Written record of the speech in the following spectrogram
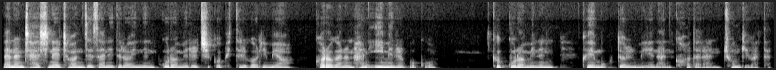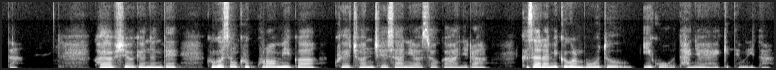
나는 자신의 전 재산이 들어있는 꾸러미를 쥐고 비틀거리며 걸어가는 한 이민을 보고 그 꾸러미는 그의 목덜미에 난 커다란 종기 같았다. 가엾이 여겼는데 그것은 그 꾸러미가 그의 전 재산이어서가 아니라 그 사람이 그걸 모두 이고 다녀야 했기 때문이다.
